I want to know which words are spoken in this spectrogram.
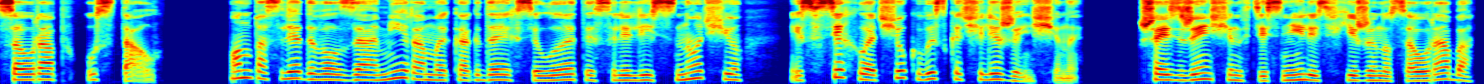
Саураб устал. Он последовал за Амиром, и когда их силуэты слились с ночью, из всех лачуг выскочили женщины. Шесть женщин втеснились в хижину Саураба,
